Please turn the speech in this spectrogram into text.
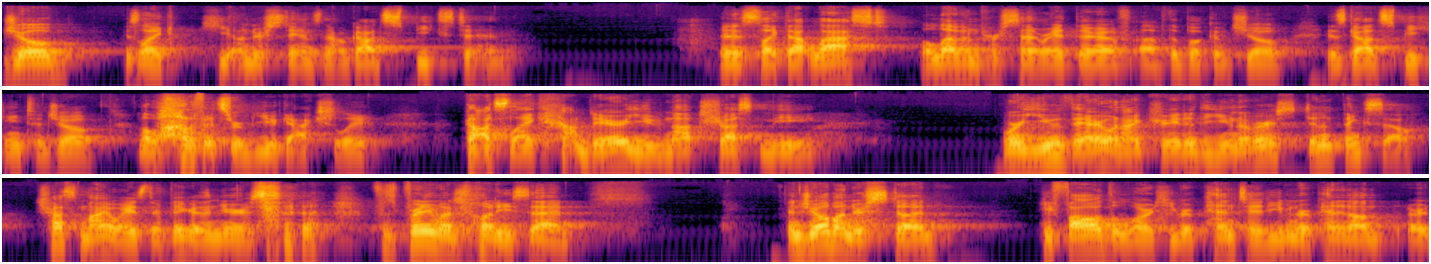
Job is like, he understands now. God speaks to him. And it's like that last 11% right there of, of the book of Job is God speaking to Job. And a lot of it's rebuke, actually. God's like, How dare you not trust me? Were you there when I created the universe? Didn't think so. Trust my ways, they're bigger than yours. It's pretty much what he said. And Job understood. He followed the Lord. He repented, even repented on, or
